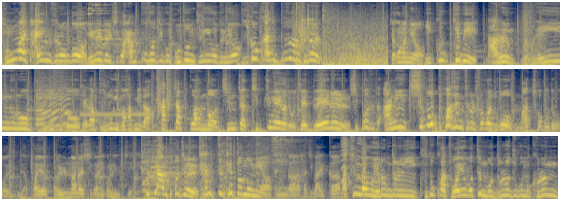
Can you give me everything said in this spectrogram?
정말 다행스러운 거. 얘네들 지금 안 부서지고 보존 중이거든요? 이거까지 부서졌으면 잠깐만요. 이 쿡TV 나름 브레인으로 불리기도 제가 부르기도 합니다. 각 잡고 한번 진짜 집중해가지고 제 뇌를 10% 아니 15%를 써가지고 맞춰보도록 하겠습니다. 과연 얼마나 시간이 걸릴지. 특이한 퍼즐! 잔뜩 했던 놈이야. 아닌가 하지 말까? 맞춘다고 여러분들이 구독과 좋아요 버튼 뭐 눌러주고 뭐 그런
